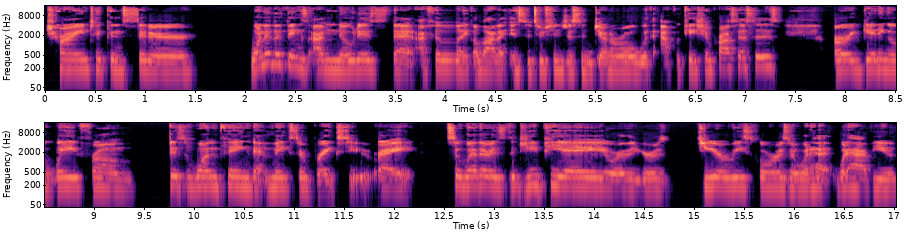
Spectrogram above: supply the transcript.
trying to consider one of the things I've noticed that I feel like a lot of institutions, just in general, with application processes, are getting away from this one thing that makes or breaks you, right? So whether it's the GPA or your GRE scores or what ha- what have you,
